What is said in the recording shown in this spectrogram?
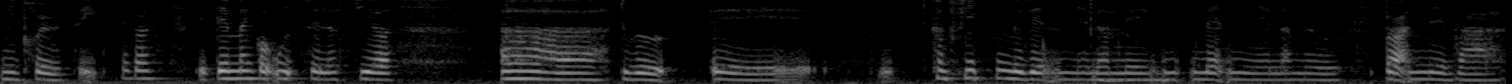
min prioritet, ikke også? Det er dem, man går ud til og siger, uh, du ved, øh, konflikten med vennen, eller ja. med manden, eller med børnene var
